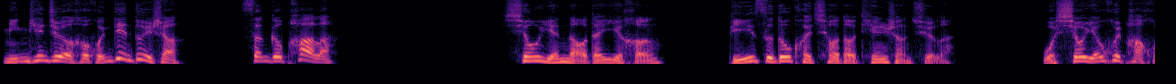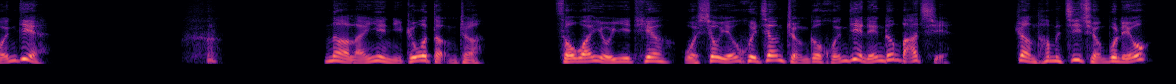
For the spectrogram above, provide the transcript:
明天就要和魂殿对上？三哥怕了？”萧炎脑袋一横，鼻子都快翘到天上去了。我萧炎会怕魂殿？哼！纳兰叶，你给我等着，早晚有一天，我萧炎会将整个魂殿连根拔起，让他们鸡犬不留。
